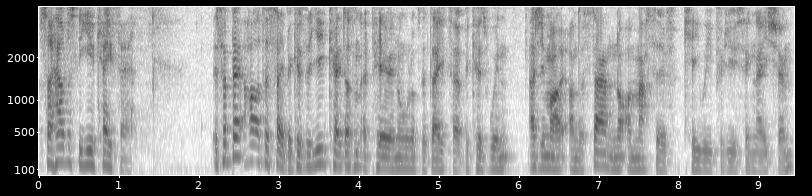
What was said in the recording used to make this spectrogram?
So how does the UK fare? It's a bit hard to say because the UK doesn't appear in all of the data because we're, as you might understand, not a massive kiwi producing nation.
